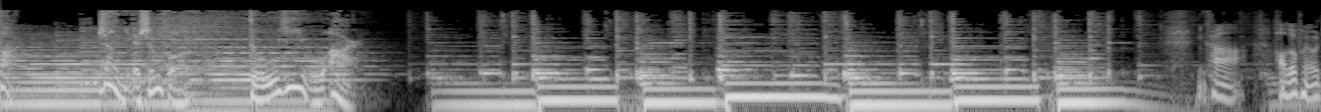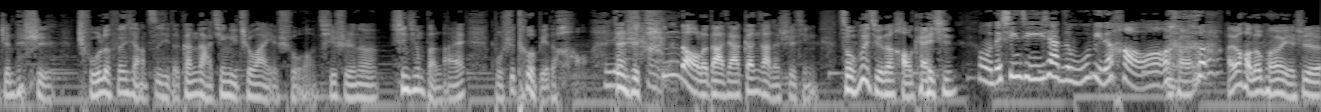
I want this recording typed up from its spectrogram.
范儿，让你的生活独一无二。你看啊，好多朋友真的是除了分享自己的尴尬经历之外，也说其实呢，心情本来不是特别的好，但是听到了大家尴尬的事情，总会觉得好开心。我的心情一下子无比的好哦，还有好多朋友也是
